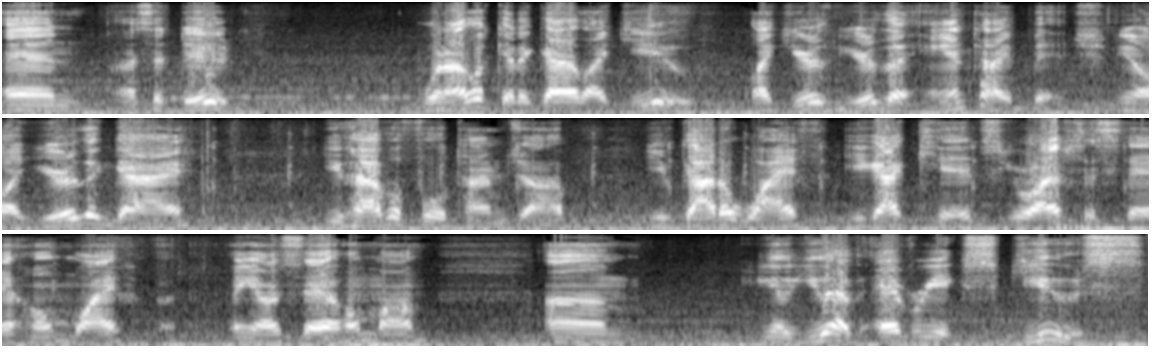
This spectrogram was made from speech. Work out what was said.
And I said, dude, when I look at a guy like you, like you're you're the anti bitch. You know, like you're the guy. You have a full time job. You've got a wife. You got kids. Your wife's a stay at home wife. You know, stay at home mom. Um, you know, you have every excuse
